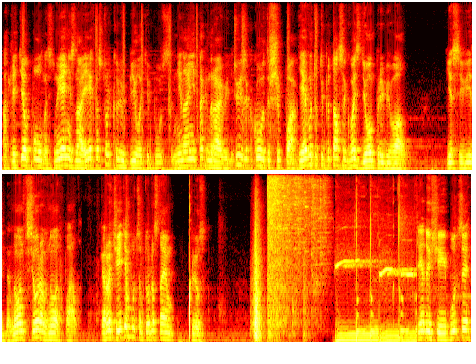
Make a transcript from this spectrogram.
отлетел полностью. Но ну, я не знаю, я их настолько любил, эти бусы. Мне они так нравились. Все из-за какого-то шипа. Я его тут и пытался гвоздем прибивал. Если видно. Но он все равно отпал. Короче, этим бутсам тоже ставим плюс. Следующие бутсы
